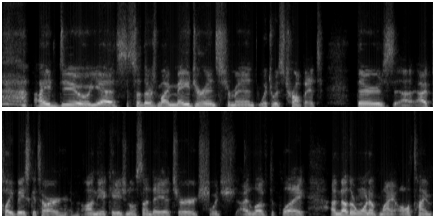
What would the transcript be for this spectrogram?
I do, yes. So there's my major instrument, which was trumpet there's uh, i play bass guitar on the occasional sunday at church which i love to play another one of my all-time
